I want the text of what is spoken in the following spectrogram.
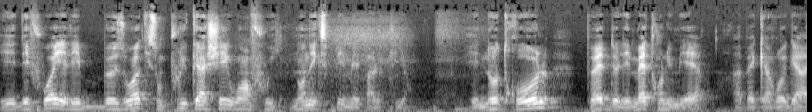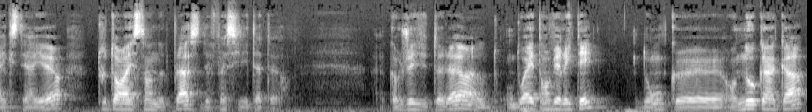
et des fois il y a les besoins qui sont plus cachés ou enfouis, non exprimés par le client. Et notre rôle peut être de les mettre en lumière avec un regard extérieur, tout en restant à notre place de facilitateur. Comme je l'ai dit tout à l'heure, on doit être en vérité, donc, euh, en aucun cas,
